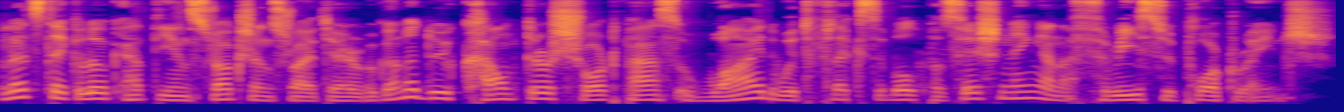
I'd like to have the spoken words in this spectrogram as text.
Let's take a look at the instructions right here. We're gonna do counter short pass wide with flexible positioning and a 3 support range.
